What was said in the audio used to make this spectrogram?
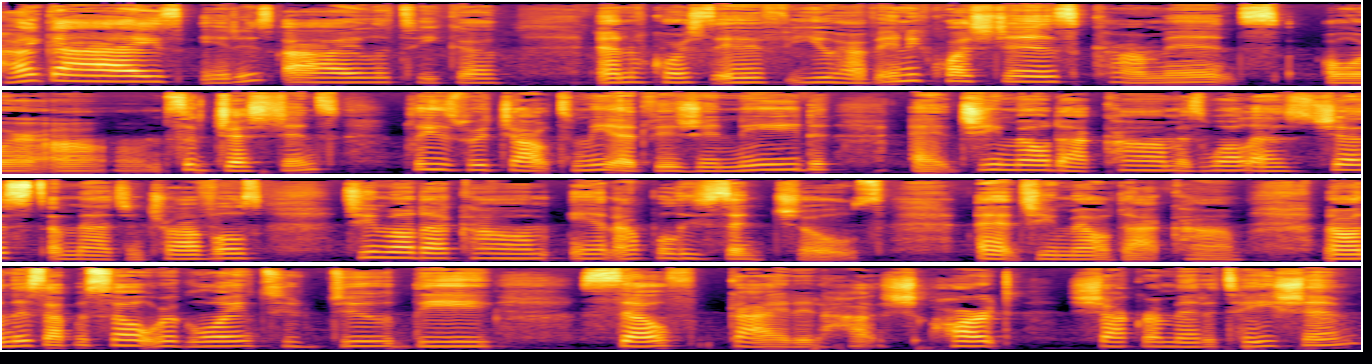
Hi, guys. It is I, Latika. And of course, if you have any questions, comments, or um, suggestions, please reach out to me at visionneed at gmail.com as well as just imagine travels gmail.com and apple essentials at gmail.com now in this episode we're going to do the self-guided heart chakra meditation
